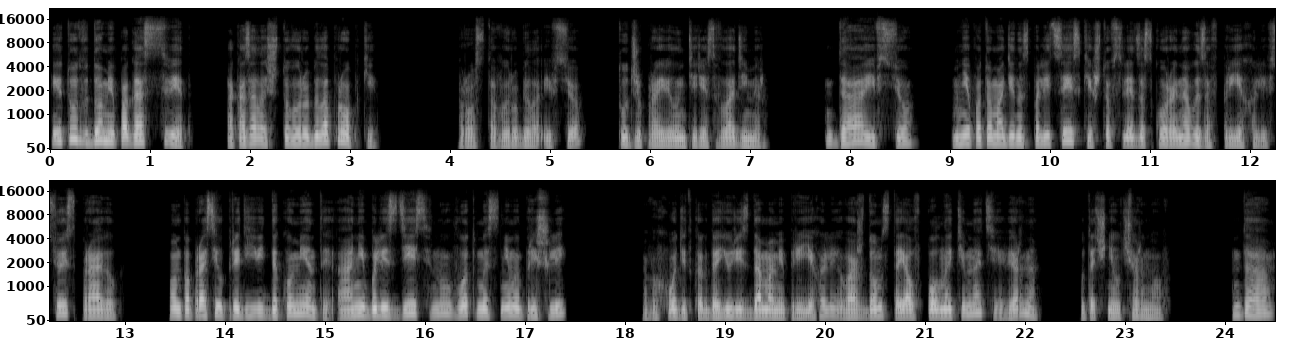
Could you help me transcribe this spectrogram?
и тут в доме погас свет. Оказалось, что вырубила пробки. «Просто вырубила и все?» Тут же проявил интерес Владимир. «Да, и все. Мне потом один из полицейских, что вслед за скорой на вызов приехали, все исправил. Он попросил предъявить документы, а они были здесь, ну вот мы с ним и пришли. Выходит, когда Юрий с дамами приехали, ваш дом стоял в полной темноте, верно? уточнил Чернов. Да,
